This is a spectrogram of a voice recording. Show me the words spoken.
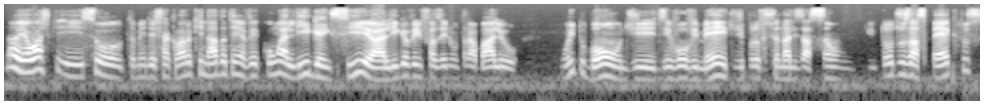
Não, eu acho que isso também deixa claro que nada tem a ver com a liga em si. A liga vem fazendo um trabalho muito bom de desenvolvimento, de profissionalização em todos os aspectos.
